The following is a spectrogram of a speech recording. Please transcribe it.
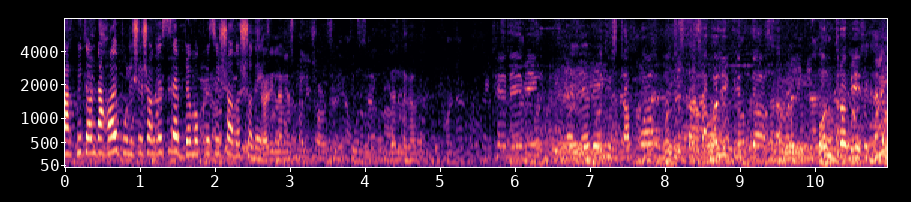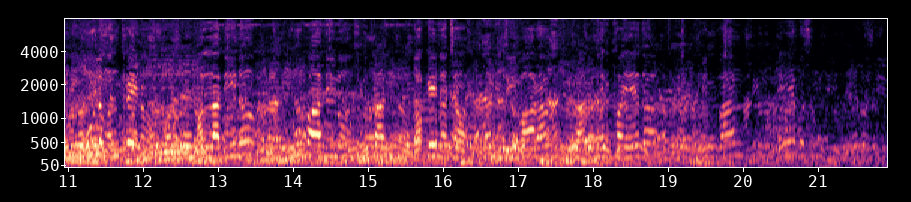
বাকবিতণ্ডা হয় পুলিশের সঙ্গে সেফ ডেমোক্রেসির সদস্যদের। দেবী প্রতিষ্ঠাপ্য সকলীকৃত মন্ত্রবিদ মূল মন্ত্রেণ আল্লাদীন উপাদীন দকেন চ ত্রিবারং অর্থয়েদ বিদ্বান দেবশুদ্ধি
